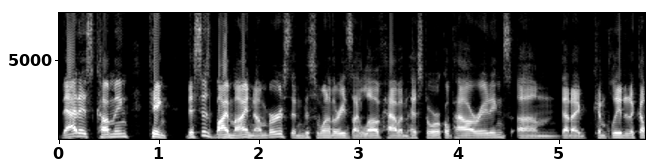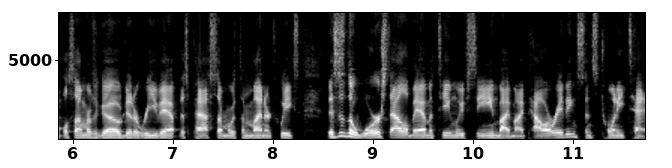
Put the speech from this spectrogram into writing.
that is coming. King, this is by my numbers, and this is one of the reasons I love having the historical power ratings um, that I completed a couple summers ago, did a revamp this past summer with some minor tweaks. This is the worst Alabama team we've seen by my power rating since 2010.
